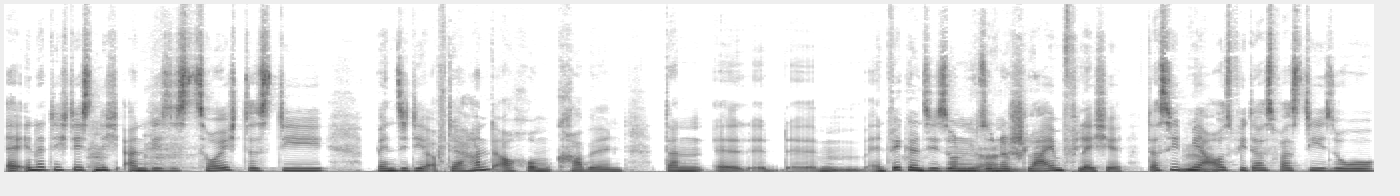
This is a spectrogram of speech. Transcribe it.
erinnert dich das nicht an dieses Zeug, dass die, wenn sie dir auf der Hand auch rumkrabbeln, dann äh, äh, entwickeln sie so, ein, Ja, so eine Schleimfläche. Das sieht mir aus wie das, was die so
